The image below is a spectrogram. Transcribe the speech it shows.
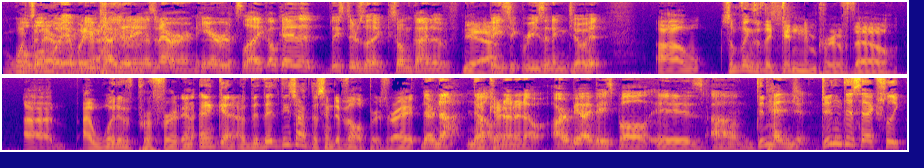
What's well, an what, error? what are you Yeah. calculating as an error? And here it's like okay, at least there's like some kind of Yeah. basic reasoning to it. Uh, some things that they didn't improve though. Uh, I would have preferred, and, and again, uh, th- th- these aren't the same developers, right? They're not. No, Okay. no, no, no. RBI baseball is um, Didn't Tengen. didn't this actually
